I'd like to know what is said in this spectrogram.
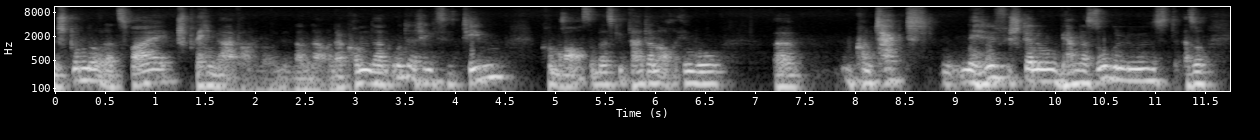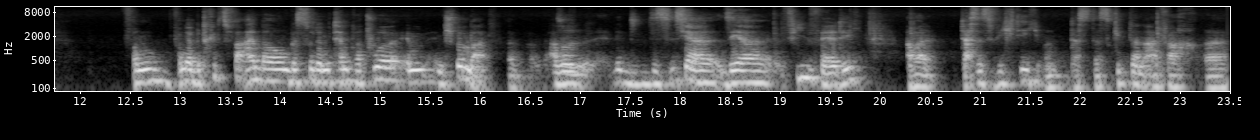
eine Stunde oder zwei sprechen wir einfach nur miteinander. Und da kommen dann unterschiedliche Themen, kommen raus, aber es gibt halt dann auch irgendwo äh, einen Kontakt, eine Hilfestellung, wir haben das so gelöst. Also von, von der Betriebsvereinbarung bis zu der Temperatur im, im Schwimmbad. Also das ist ja sehr vielfältig, aber das ist wichtig und das, das gibt dann einfach äh,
